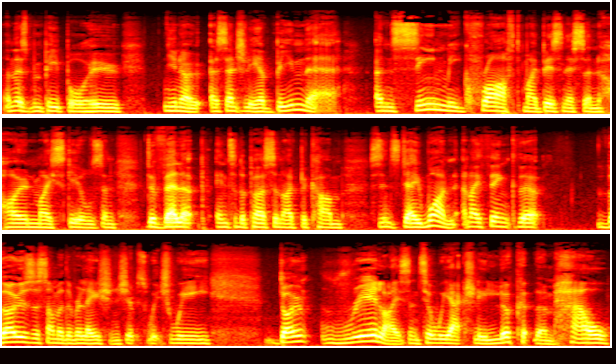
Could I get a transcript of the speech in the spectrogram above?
And there's been people who, you know, essentially have been there and seen me craft my business and hone my skills and develop into the person I've become since day one. And I think that those are some of the relationships which we don't realize until we actually look at them how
